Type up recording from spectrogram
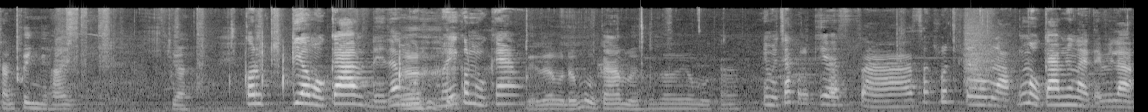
trắng tinh thì hay. Kìa con kia màu cam để ra một, Ừ. mấy con màu cam. Để ra một đống màu cam rồi rơi ra màu cam. Nhưng mà chắc con kia là xác suất cao là cũng màu cam như này tại vì là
